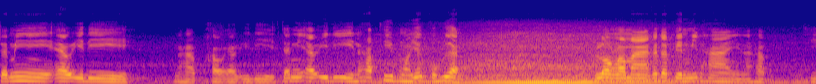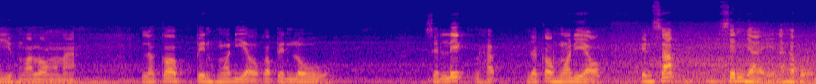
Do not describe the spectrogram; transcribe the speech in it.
จะมี LED นะครับ เข้า LED จะมี LED นะครับ ที่หัวเยอะกว่าเพื่อนรองลงมาก็จะเป็นมิดไฮนะครับ ที่หัวรองลงมา แล้วก็เป็นหัวเดี่ยวก็เป็นโลเส้นเล็กนะครับ แล้วก็หัวเดี่ยวเป็นซับเส้นใหญ่นะครับผม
